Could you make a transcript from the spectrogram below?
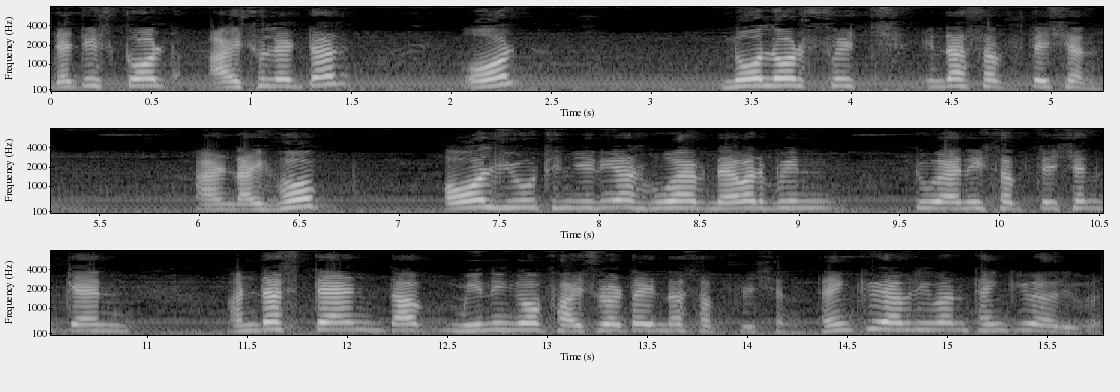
that is called isolator or no load switch in the substation and I hope all youth engineers who have never been to any substation can understand the meaning of isolator in the substation. Thank you everyone. Thank you everyone.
